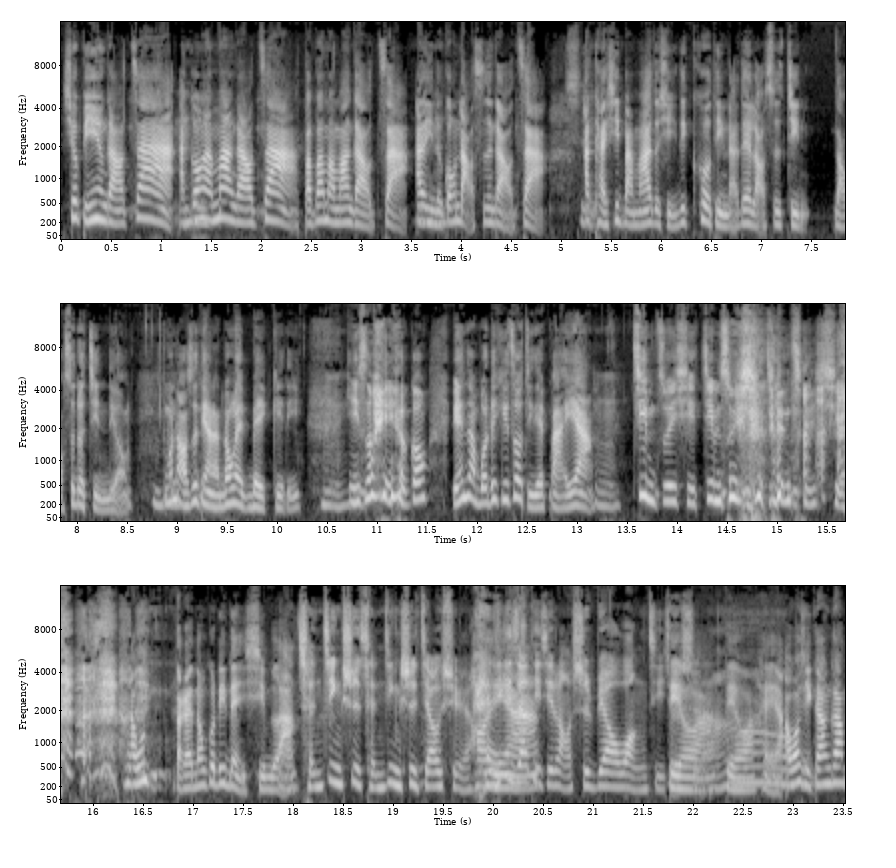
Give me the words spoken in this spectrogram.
小朋友搞早，阿公阿妈搞早，爸爸妈妈搞早，啊，因就讲老师搞早，啊，开始爸妈就是你课堂内底老师进。老师的尽量，阮老师定定拢会袂记哩。伊所以就讲园长无你去做一个白呀，浸水式、浸水式、浸水式。啊，阮大概拢过你练习啦。沉浸式、沉浸式教学哈，你一直要提醒老师不要忘记。对啊，对啊，系啊。我是刚刚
